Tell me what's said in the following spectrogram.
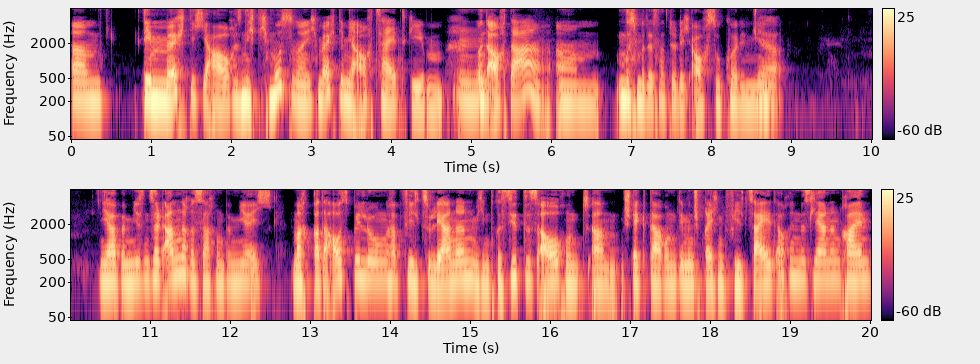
ähm, dem möchte ich ja auch, also nicht ich muss, sondern ich möchte ihm ja auch Zeit geben. Und auch da ähm, muss man das natürlich auch so koordinieren. Ja. Ja, bei mir sind es halt andere Sachen. Bei mir, ich mache gerade Ausbildung, habe viel zu lernen, mich interessiert das auch und ähm, stecke darum dementsprechend viel Zeit auch in das Lernen rein.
